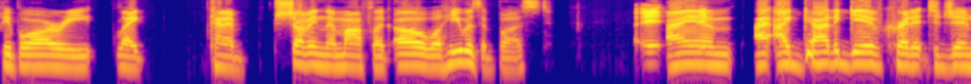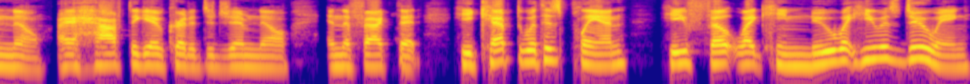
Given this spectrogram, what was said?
people are already like kind of shoving them off like, "Oh, well he was a bust." it, I it- am. I, I got to give credit to Jim Nill. I have to give credit to Jim Nill and the fact that he kept with his plan. He felt like he knew what he was doing,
